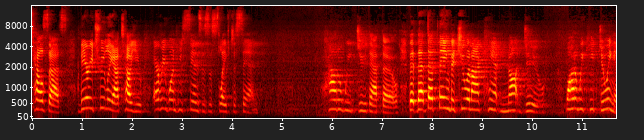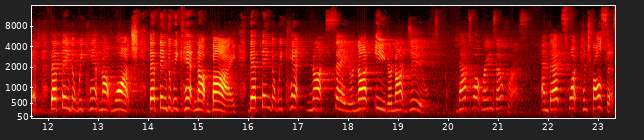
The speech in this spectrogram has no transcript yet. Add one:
tells us, Very truly, I tell you, everyone who sins is a slave to sin. How do we do that though? That, that, that thing that you and I can't not do. Why do we keep doing it? That thing that we can't not watch, that thing that we can't not buy, that thing that we can't not say or not eat or not do. That's what reigns over us. And that's what controls us.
